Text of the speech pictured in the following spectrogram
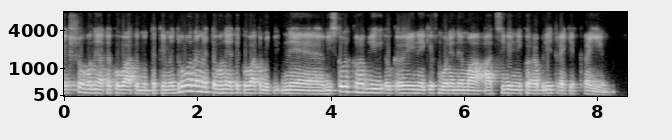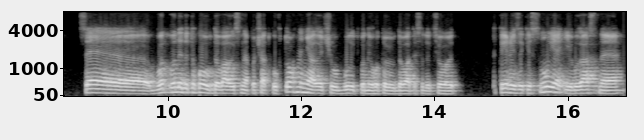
е, якщо вони атакуватимуть такими дронами, то вони атакуватимуть не військових кораблів України, яких в морі нема, а цивільні кораблі третіх країн. Це вон- вони до такого вдавалися на початку вторгнення, але чи будуть вони готові вдаватися до цього? Такий ризик існує, і власне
